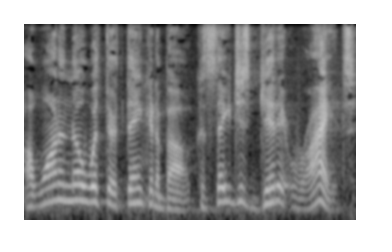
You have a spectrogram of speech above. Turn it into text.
I want to know what they're thinking about because they just get it right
